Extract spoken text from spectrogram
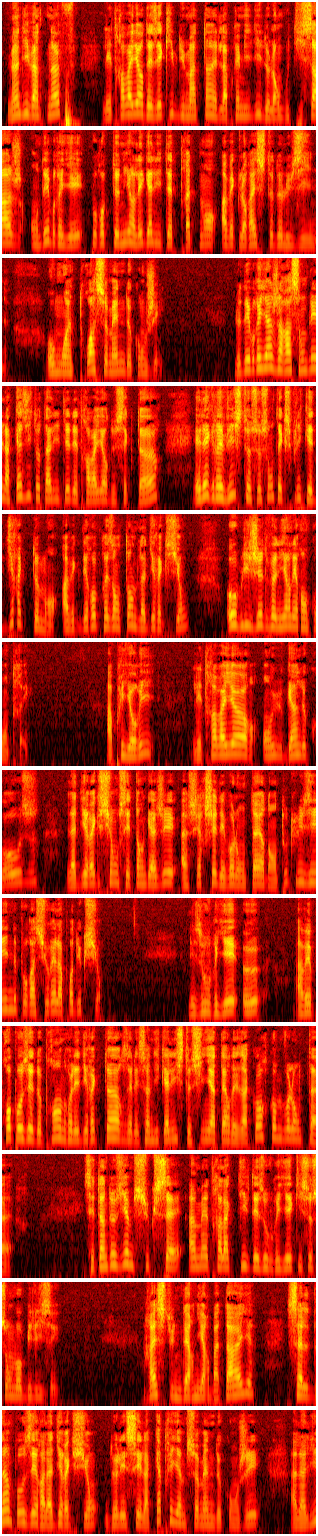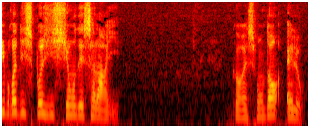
Lundi 29, les travailleurs des équipes du matin et de l'après-midi de l'emboutissage ont débrayé pour obtenir l'égalité de traitement avec le reste de l'usine, au moins trois semaines de congé. Le débrayage a rassemblé la quasi-totalité des travailleurs du secteur et les grévistes se sont expliqués directement avec des représentants de la direction obligés de venir les rencontrer. A priori, les travailleurs ont eu gain de cause, la direction s'est engagée à chercher des volontaires dans toute l'usine pour assurer la production. Les ouvriers, eux, avaient proposé de prendre les directeurs et les syndicalistes signataires des accords comme volontaires. C'est un deuxième succès à mettre à l'actif des ouvriers qui se sont mobilisés. Reste une dernière bataille, celle d'imposer à la direction de laisser la quatrième semaine de congé à la libre disposition des salariés. Correspondant Hello.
